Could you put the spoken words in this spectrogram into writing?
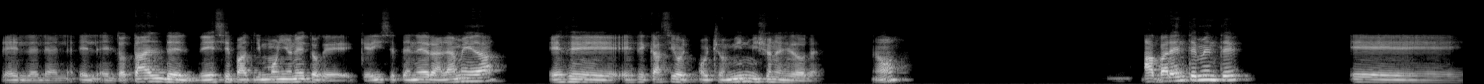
el, el- el- total de, de ese patrimonio neto que, que dice tener Alameda es de, es de casi 8 mil millones de dólares, ¿no? Aparentemente, eh,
